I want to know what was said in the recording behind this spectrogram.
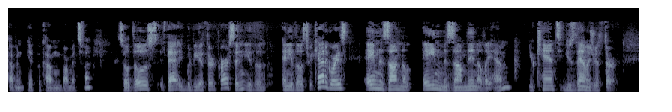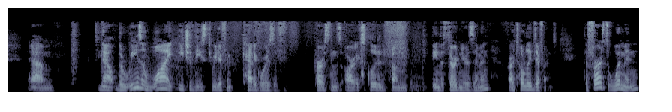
haven't yet become bar mitzvah. So those, if that would be a third person, either any of those three categories, ein mizamnin alehem, you can't use them as your third. Um, now, the reason why each of these three different categories of persons are excluded from being the third near Zimun are totally different. The first, women,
